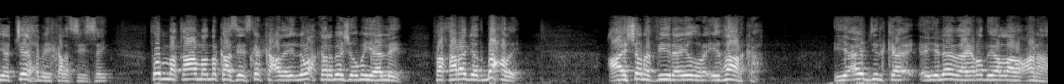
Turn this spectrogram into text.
iyo jeex bay kala siisay uma qaamad markaas iska kacday ille wax kale meesha uma yaaleen fakharajat baxday caaishana fiiri iyaduna ihaarka iyo ajirka ay leedahay radia allahu canha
